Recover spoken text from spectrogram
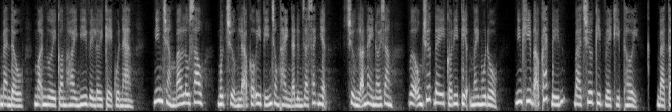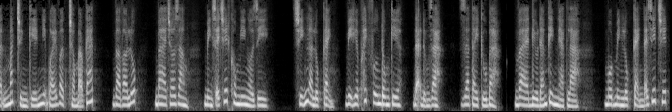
Ban đầu, mọi người còn hoài nghi về lời kể của nàng, nhưng chẳng bao lâu sau, một trưởng lão có uy tín trong thành đã đứng ra xác nhận. Trưởng lão này nói rằng vợ ông trước đây có đi tiệm may mua đồ, nhưng khi bão cát đến, bà chưa kịp về kịp thời. Bà tận mắt chứng kiến những quái vật trong bão cát, và vào lúc bà cho rằng mình sẽ chết không nghi ngờ gì, chính là Lục Cảnh, vị hiệp khách phương Đông kia đã đứng ra, ra tay cứu bà. Và điều đáng kinh ngạc là một mình Lục Cảnh đã giết chết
